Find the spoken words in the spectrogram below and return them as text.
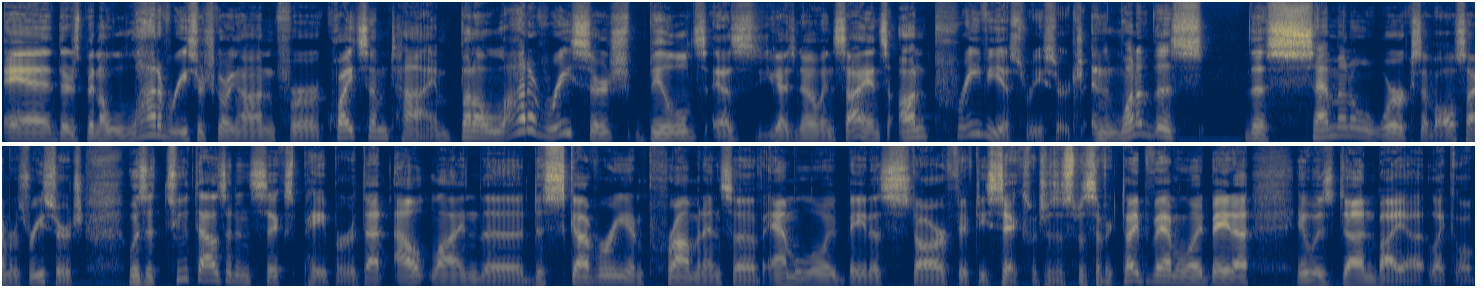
And there's been a lot of research going on for quite some time, but a lot of research builds, as you guys know in science, on previous research. And one of the the seminal works of Alzheimer's research was a 2006 paper that outlined the discovery and prominence of amyloid beta star 56, which is a specific type of amyloid beta. It was done by a like a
